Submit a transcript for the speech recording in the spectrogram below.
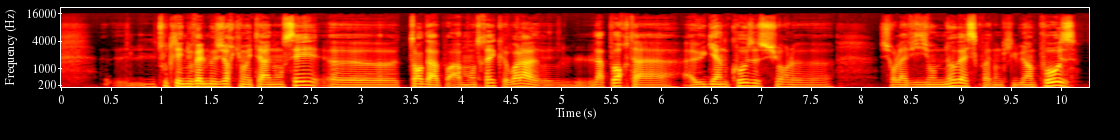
toutes les nouvelles mesures qui ont été annoncées tendent à, montrer que voilà, la porte a, eu gain de cause sur, le, sur la vision de Noves. Quoi. Donc il lui impose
